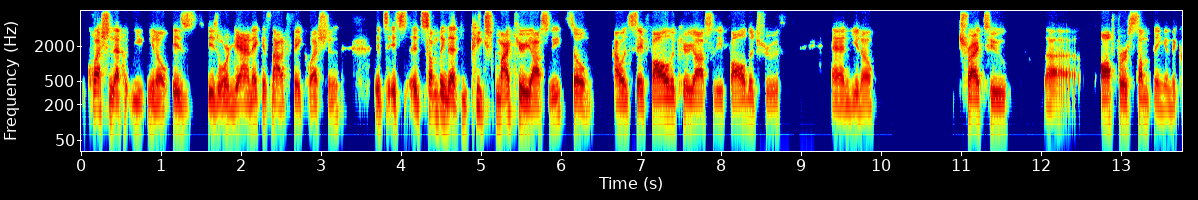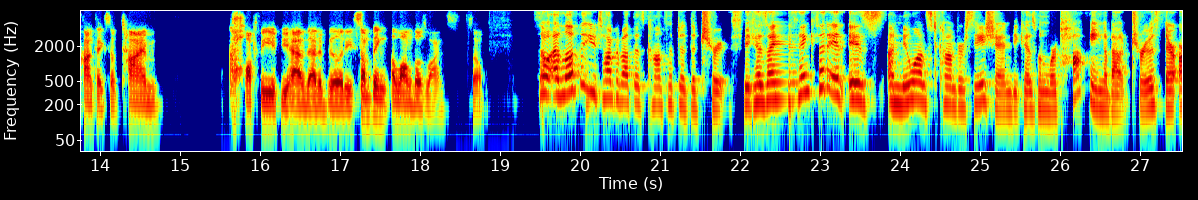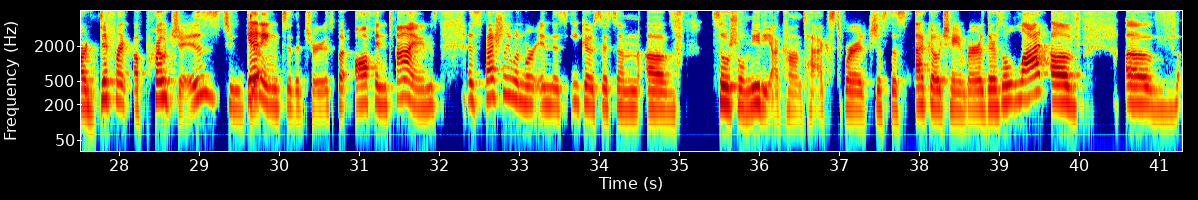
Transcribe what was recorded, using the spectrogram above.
question that you, you know is is organic. It's not a fake question. It's it's it's something that piques my curiosity. So I would say follow the curiosity, follow the truth, and you know, try to uh, offer something in the context of time, coffee, if you have that ability, something along those lines. So. So I love that you talk about this concept of the truth because I think that it is a nuanced conversation because when we're talking about truth there are different approaches to getting yeah. to the truth but oftentimes especially when we're in this ecosystem of social media context where it's just this echo chamber there's a lot of of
